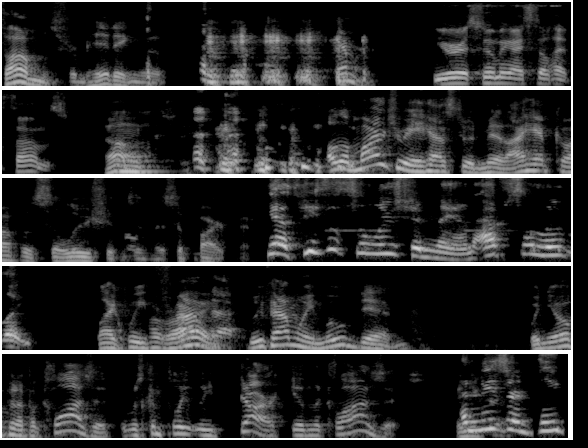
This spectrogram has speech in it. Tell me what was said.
thumbs from hitting the hammer. You're assuming I still have thumbs. Oh, although Marjorie has to admit, I have come up with solutions in this apartment. Yes, he's a solution man. Absolutely. Like we All found right. that we found when we moved in, when you open up a closet, it was completely dark in the closets. And you these are deep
